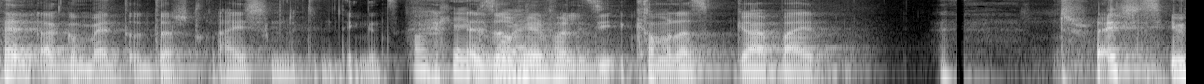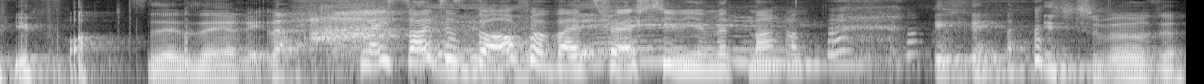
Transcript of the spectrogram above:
dein Argument unterstreichen mit dem Dingens. Okay, Also auf cool. jeden Fall kann man das bei Trash-TV-Serien. Vielleicht solltest du auch mal bei Trash TV mitmachen. ich schwöre.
